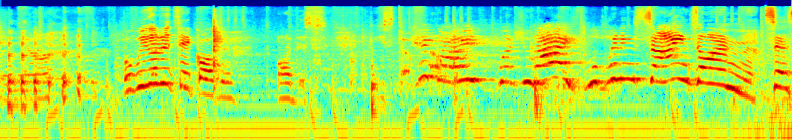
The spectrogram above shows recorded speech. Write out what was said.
but we gotta take all the all this stuff. Hey guys, what you guys? We're putting signs on. It says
